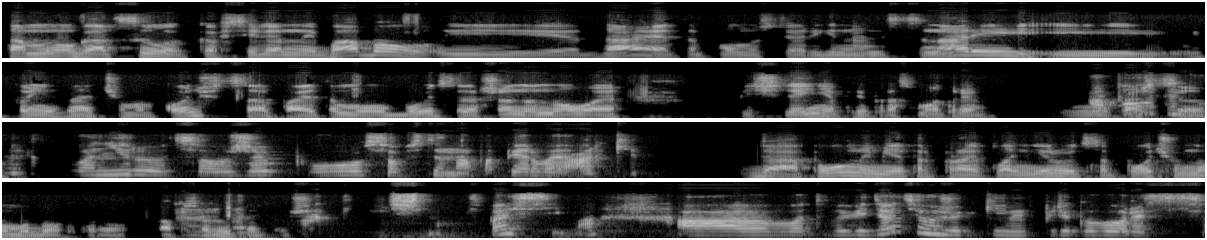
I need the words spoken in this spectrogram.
Там много отсылок ко вселенной Баббл, и да, это полностью оригинальный сценарий, и никто не знает, чем он кончится, поэтому будет совершенно новое впечатление при просмотре. Мне а кажется, полный метр планируется уже по, собственно, по первой арке. Да, полный метр планируется по чумному доктору. Абсолютно mm-hmm. точно. Отлично, спасибо. А вот вы ведете уже какие-нибудь переговоры с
